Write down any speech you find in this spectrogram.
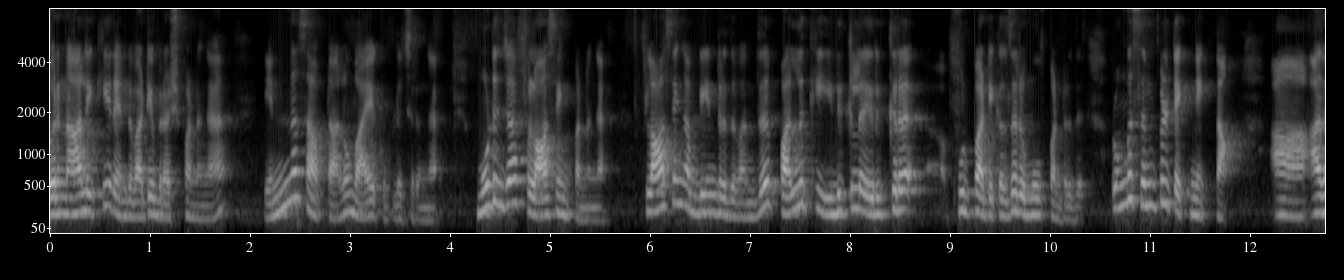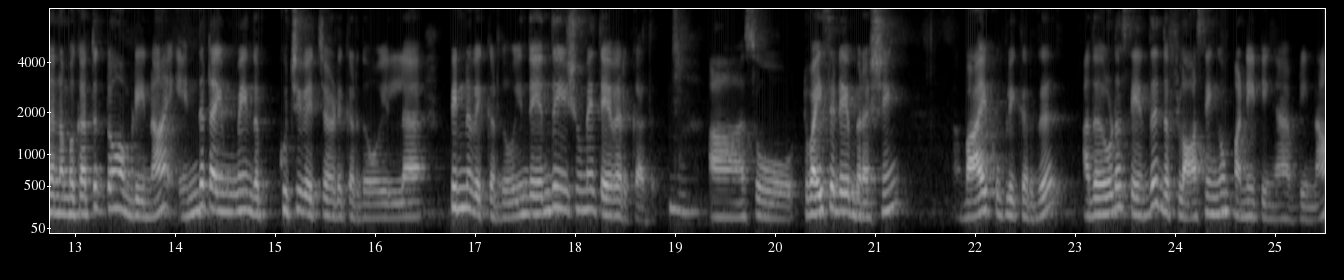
ஒரு நாளைக்கு ரெண்டு வாட்டி ப்ரஷ் பண்ணுங்கள் என்ன சாப்பிட்டாலும் வாயை குப்பிளிச்சிருங்க முடிஞ்சால் ஃப்ளாசிங் பண்ணுங்கள் ஃப்ளாசிங் அப்படின்றது வந்து பல்லுக்கு இடுக்கில் இருக்கிற ஃபுட் பார்ட்டிகல்ஸை ரிமூவ் பண்ணுறது ரொம்ப சிம்பிள் டெக்னிக் தான். அதை நம்ம கற்றுக்கிட்டோம் அப்படின்னா எந்த டைமுமே இந்த குச்சி வச்சு எடுக்கிறதோ இல்லை பின்னு வைக்கிறதோ இந்த எந்த இஷ்யூமே தேவை இருக்காது. So twice a day brushing வாய் குப்பிளிக்கிறது அதோட சேர்ந்து இந்த ஃப்ளாசிங்கும் பண்ணிட்டீங்க அப்படின்னா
